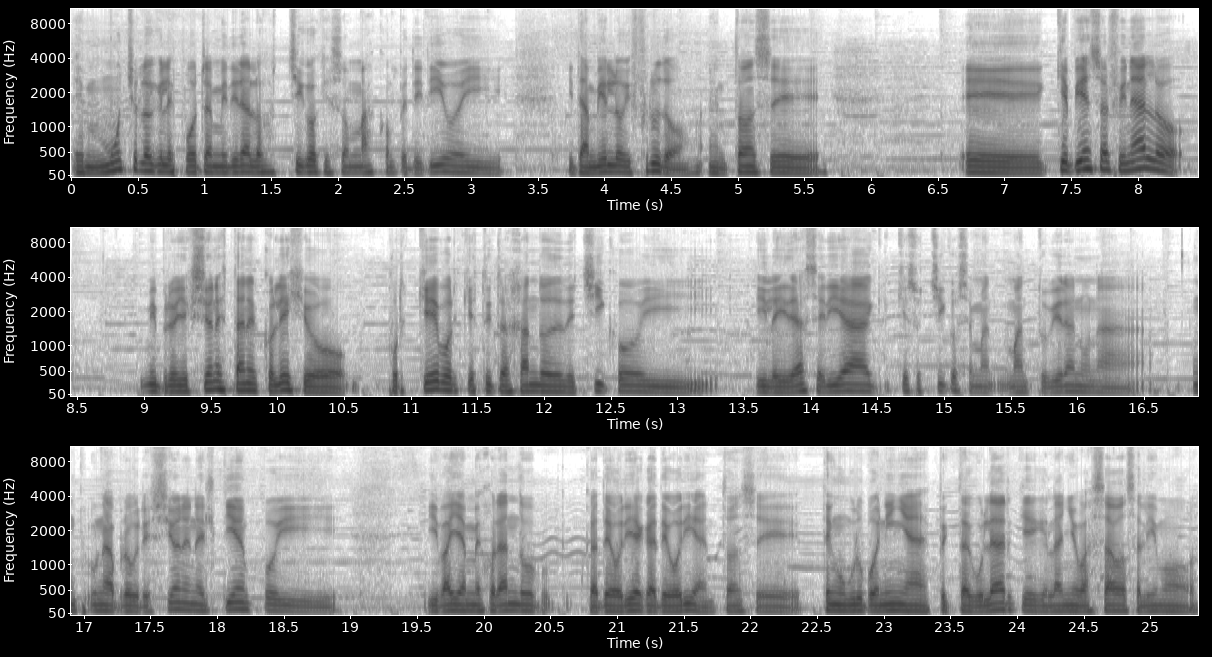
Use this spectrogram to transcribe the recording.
es mucho lo que les puedo transmitir a los chicos que son más competitivos y, y también lo disfruto. Entonces, eh, ¿qué pienso al final? Mi proyección está en el colegio. ¿Por qué? Porque estoy trabajando desde chico y, la idea sería que esos chicos se man- mantuvieran una, un- una progresión en el tiempo y, vayan mejorando categoría a categoría. Entonces, tengo un grupo de niñas espectacular que el año pasado salimos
